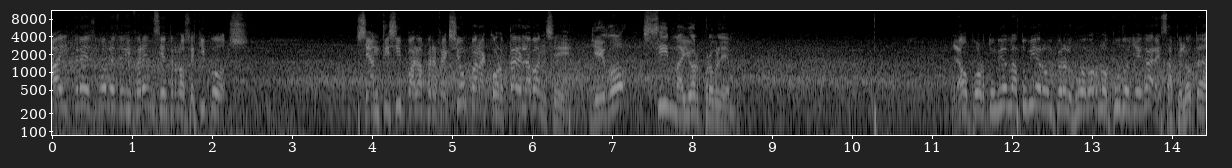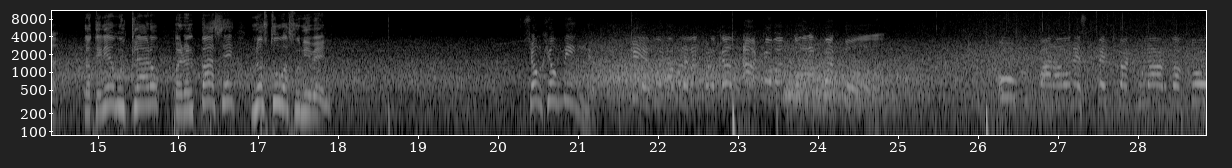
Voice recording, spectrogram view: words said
Hay tres goles de diferencia entre los equipos. Se anticipa a la perfección para cortar el avance. Llegó sin mayor problema. La oportunidad la tuvieron, pero el jugador no pudo llegar a esa pelota. Lo tenía muy claro, pero el pase no estuvo a su nivel. Seong Hyun-min. ¡Qué buena bola la han colocado! Acabando del impacto. Espectacular, doctor.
